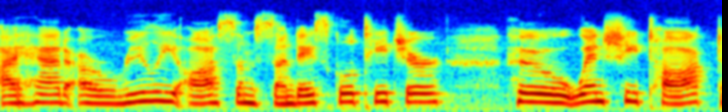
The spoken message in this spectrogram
I had a really awesome Sunday school teacher who, when she talked,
